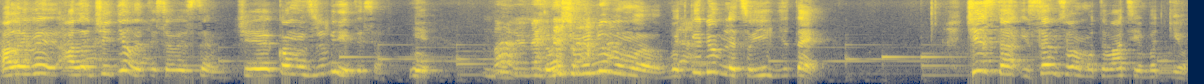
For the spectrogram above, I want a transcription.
Але ви, але чи ділитеся ви з цим? Чи комусь жалієтеся? Ні. Бавимо. Тому що ми любимо, батьки люблять своїх дітей. Чиста і сенсова мотивація батьків.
